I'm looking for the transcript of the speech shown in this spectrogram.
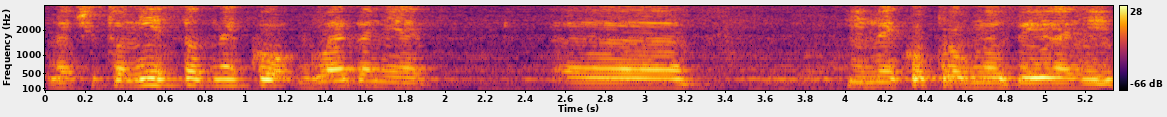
Znači, to nije sad neko gledanje e, i neko prognoziranje.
